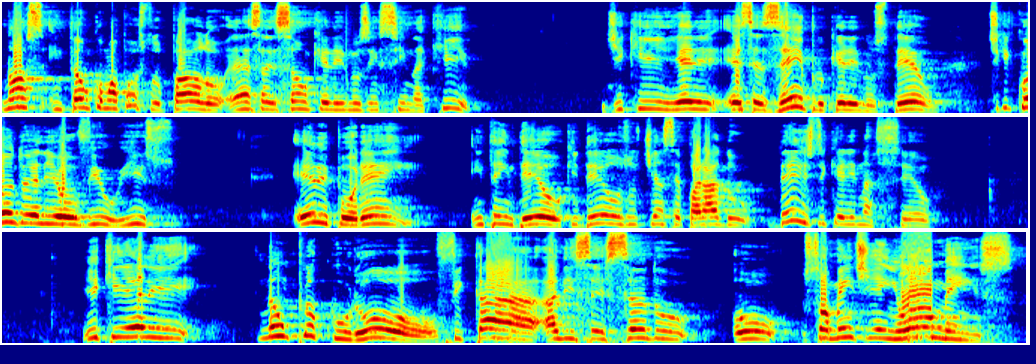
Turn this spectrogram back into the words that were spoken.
Nós, então, como apóstolo Paulo, nessa lição que ele nos ensina aqui, de que ele, esse exemplo que ele nos deu, de que quando ele ouviu isso, ele, porém, entendeu que Deus o tinha separado desde que ele nasceu e que ele não procurou ficar alicerçando ou somente em homens,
